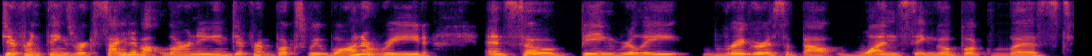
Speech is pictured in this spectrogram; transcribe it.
different things we're excited about learning and different books we want to read. And so being really rigorous about one single book list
